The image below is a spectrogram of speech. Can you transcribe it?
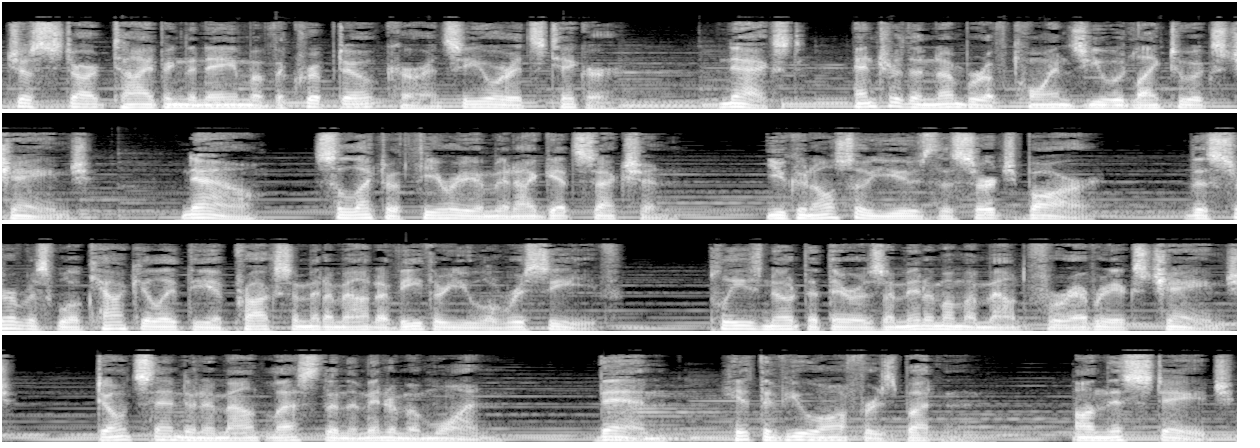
Just start typing the name of the cryptocurrency or its ticker. Next, enter the number of coins you would like to exchange. Now, select Ethereum in I Get section. You can also use the search bar. The service will calculate the approximate amount of Ether you will receive. Please note that there is a minimum amount for every exchange. Don't send an amount less than the minimum one. Then, hit the View Offers button. On this stage,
